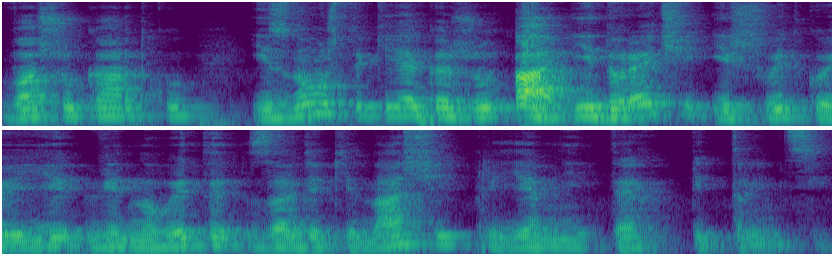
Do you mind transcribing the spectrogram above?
вашу картку. І знову ж таки я кажу, а, і до речі, і швидко її відновити завдяки нашій приємній техпідтримці.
